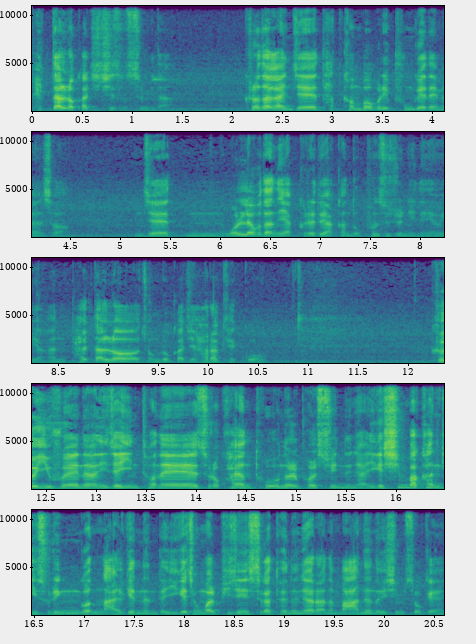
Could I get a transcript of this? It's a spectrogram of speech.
100달러까지 치솟습니다. 그러다가 이제 닷컴 버블이 붕괴되면서 이제 음 원래보다는 약 그래도 약간 높은 수준이네요. 약 한 8달러 정도까지 하락했고 그 이후에는 이제 인터넷으로 과연 돈을 벌 수 있느냐 이게 신박한 기술인 건 알겠는데 이게 정말 비즈니스가 되느냐라는 많은 의심 속에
